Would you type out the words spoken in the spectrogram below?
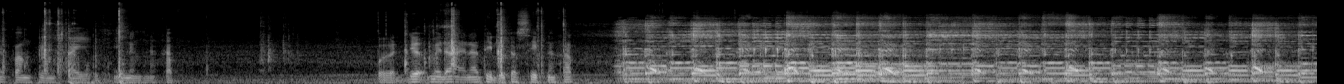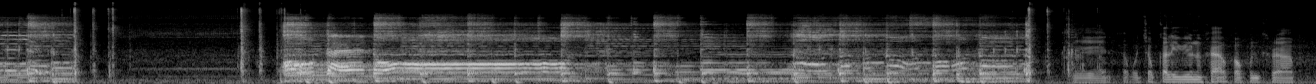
ะฟังเพลงไทยนิดหนึ่งนะครับ เปิดเยอะไม่ได้นะ ติดลิขสิทธิ์นะครับ คนะครับผมจบการรีวิวนะครับ ขอบคุณครับ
